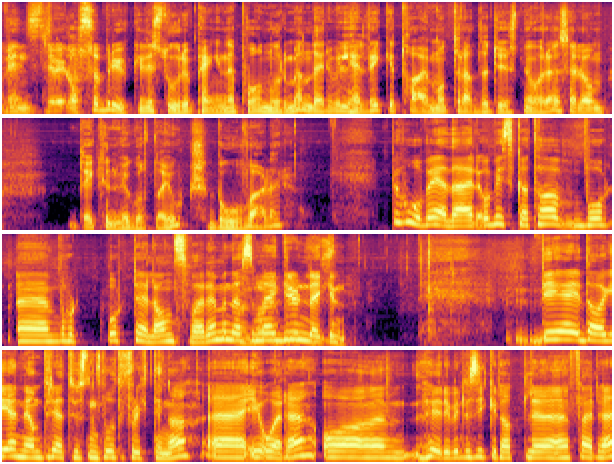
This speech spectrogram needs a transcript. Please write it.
Venstre vil også bruke de store pengene på nordmenn. Dere vil heller ikke ta imot 30 000 i året, selv om det kunne vi godt ha gjort. Behovet er der. Behovet er der, og vi skal ta vårt, eh, vårt, vårt del av ansvaret. Men det Men som er grunnleggende vi er i dag enige om 3000 kvoteflyktninger eh, i året. og Høyre ville sikkert hatt færre,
